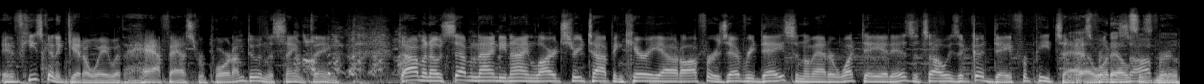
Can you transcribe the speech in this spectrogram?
If he's going to get away with a half-assed report, I'm doing the same thing. Domino's 7.99 large three-topping carry-out offers every day, so no matter what day it is, it's always a good day for pizza. Yeah, As for what this else is new?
